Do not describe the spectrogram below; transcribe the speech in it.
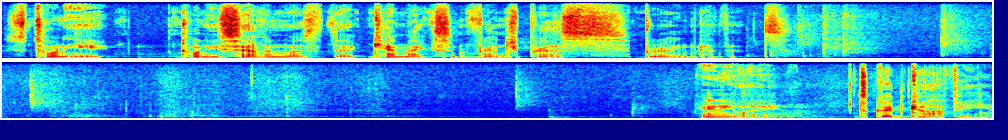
It's 28. 27 was the Chemex and French press brewing methods. Anyway, it's good coffee.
